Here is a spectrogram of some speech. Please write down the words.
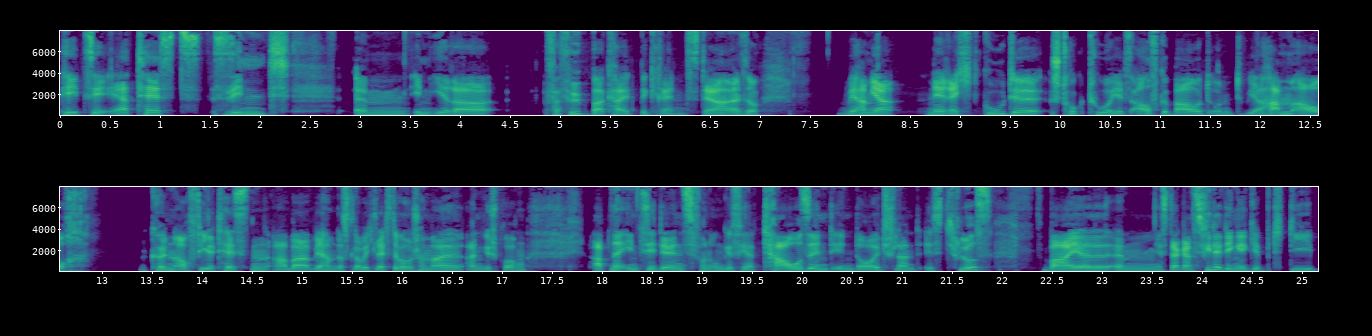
PCR-Tests sind ähm, in ihrer Verfügbarkeit begrenzt. Ja? Also wir haben ja eine recht gute Struktur jetzt aufgebaut und wir haben auch, können auch viel testen, aber wir haben das, glaube ich, letzte Woche schon mal angesprochen. Ab einer Inzidenz von ungefähr 1000 in Deutschland ist Schluss, weil ähm, es da ganz viele Dinge gibt, die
